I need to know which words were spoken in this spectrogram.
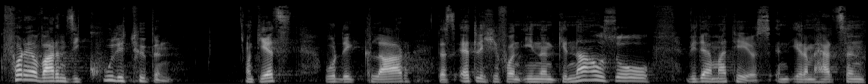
Vorher waren sie coole Typen. Und jetzt wurde klar, dass etliche von ihnen genauso wie der Matthäus in ihrem Herzen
